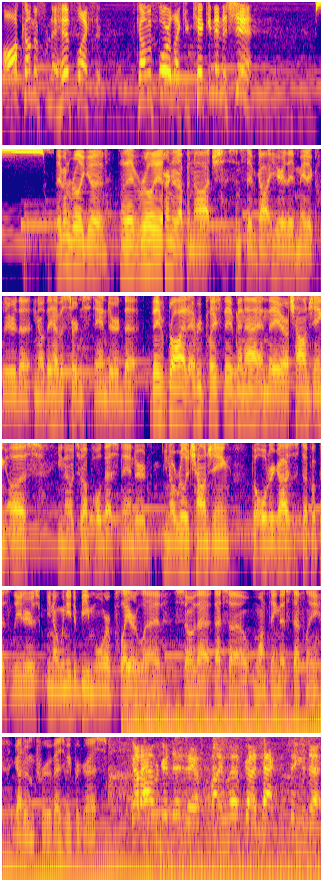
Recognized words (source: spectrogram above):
All coming from the hip flexor. It's coming forward like you're kicking in the shin. They've been really good. They've really turned it up a notch since they've got here. They've made it clear that, you know, they have a certain standard that they've brought at every place they've been at and they are challenging us, you know, to uphold that standard. You know, really challenging the older guys to step up as leaders. You know, we need to be more player-led, so that that's uh, one thing that's definitely got to improve as we progress. Got to have a good day today. Everybody body lift. Got to attack this thing today.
